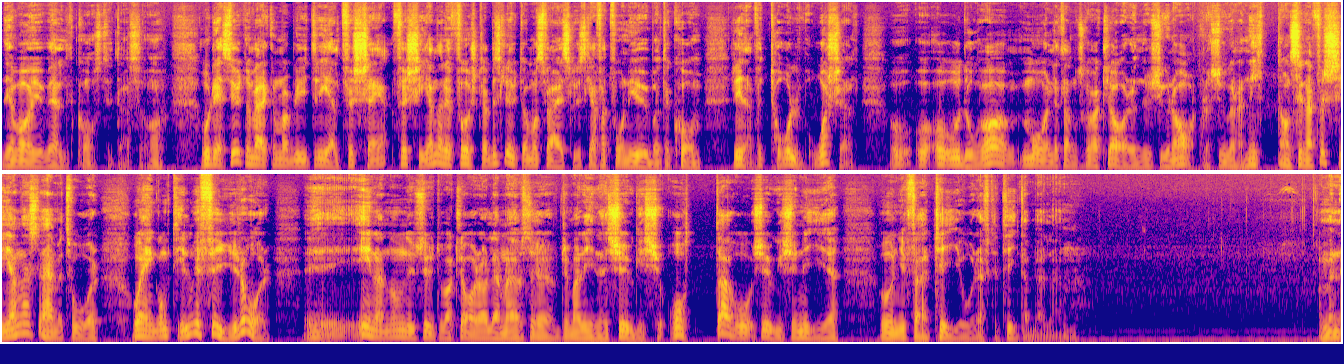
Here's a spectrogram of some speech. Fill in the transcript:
det var ju väldigt konstigt alltså. Och dessutom verkar de ha blivit rejält försenade. Första beslutet om att Sverige skulle skaffa två nya ubåtar kom redan för 12 år sedan. Och, och, och, då var målet att de skulle vara klara under 2018 och 2019. Sedan försenades det här med två år och en gång till med fyra år eh, innan de nu ser ut att vara klara och lämna över till marinen 2028 och 2029 och ungefär tio år efter tidtabellen. Men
